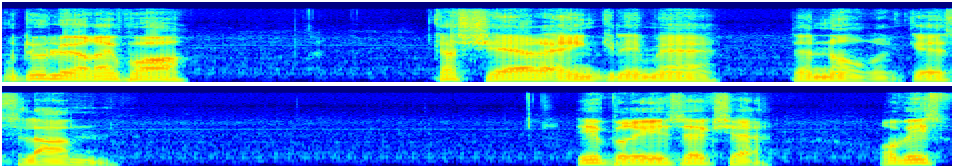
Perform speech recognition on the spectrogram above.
Og da lurer jeg på Hva skjer egentlig med det Norges land? De bryr seg ikke. Og hvis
